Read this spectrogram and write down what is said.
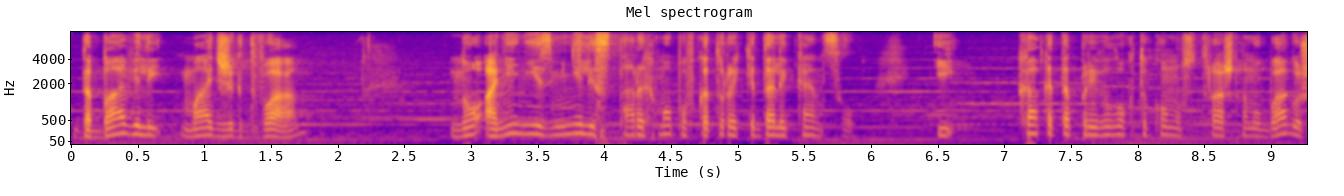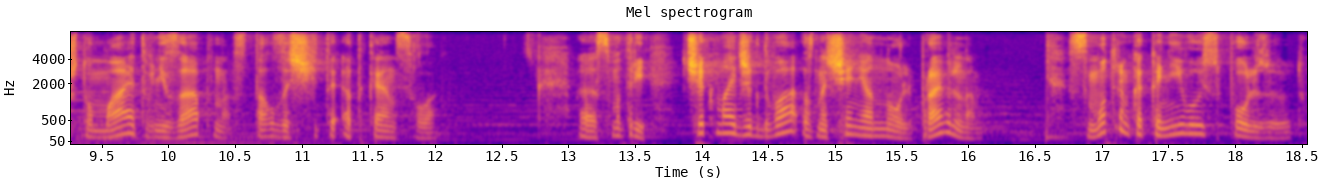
добавили Magic 2, но они не изменили старых мопов, которые кидали cancel. И как это привело к такому страшному багу, что Майт внезапно стал защитой от cancel. Э, смотри, Check Magic 2 значение 0, правильно? Смотрим, как они его используют.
